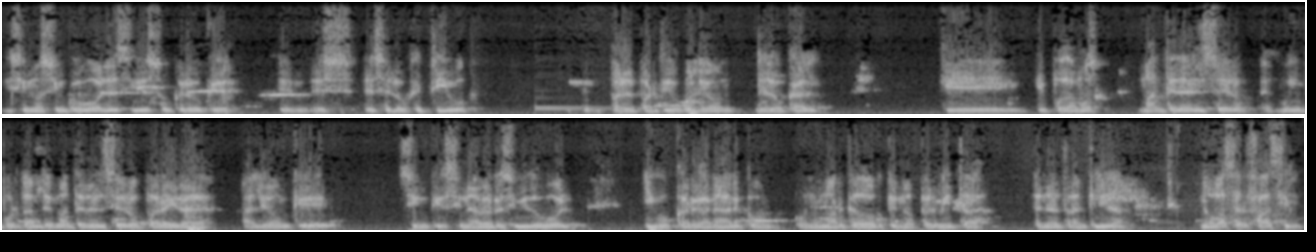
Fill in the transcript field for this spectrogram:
hicimos cinco goles y eso creo que eh, es, es el objetivo para el partido con León de local que, que podamos mantener el cero. Es muy importante mantener el cero para ir a, a León que sin que sin haber recibido gol y buscar ganar con, con un marcador que nos permita tener tranquilidad. No va a ser fácil,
